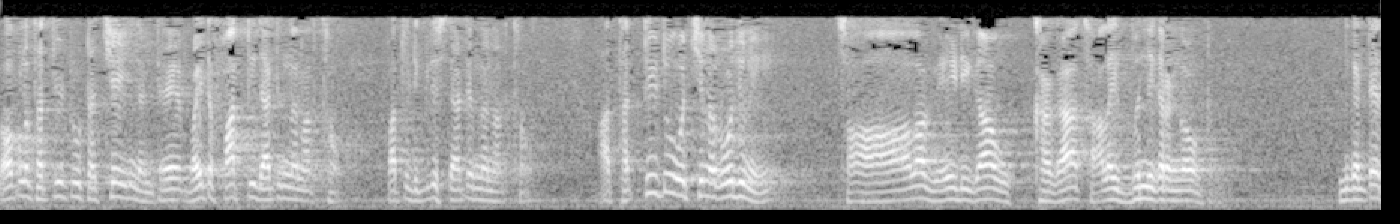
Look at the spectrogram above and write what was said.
లోపల థర్టీ టూ టచ్ అయిందంటే బయట ఫార్టీ దాటిందని అర్థం. ఫార్టీ డిగ్రీస్ దాటిందని అర్థం. ఆ థర్టీ టూ వచ్చిన రోజుని చాలా వేడిగా ఉక్కగా చాలా ఇబ్బందికరంగా ఉంటుంది. ఎందుకంటే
